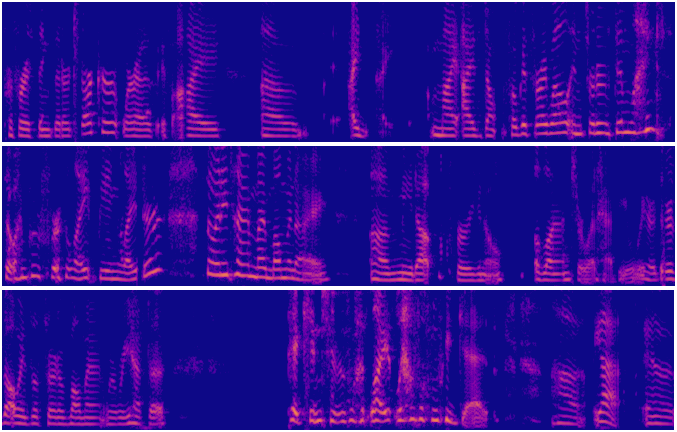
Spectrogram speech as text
prefers things that are darker. Whereas if I, um, I, I my eyes don't focus very well in sort of dim light, so I prefer light being lighter. So anytime my mom and I um, meet up for you know a lunch or what have you, we there's always a sort of moment where we have to pick and choose what light level we get. Uh, yeah, uh,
